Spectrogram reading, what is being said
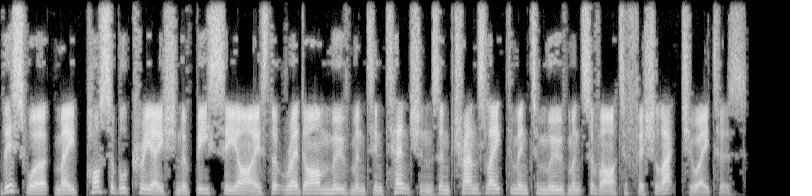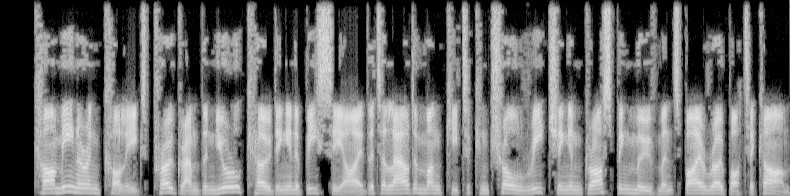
This work made possible creation of BCIs that read arm movement intentions and translate them into movements of artificial actuators. Carmena and colleagues programmed the neural coding in a BCI that allowed a monkey to control reaching and grasping movements by a robotic arm.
